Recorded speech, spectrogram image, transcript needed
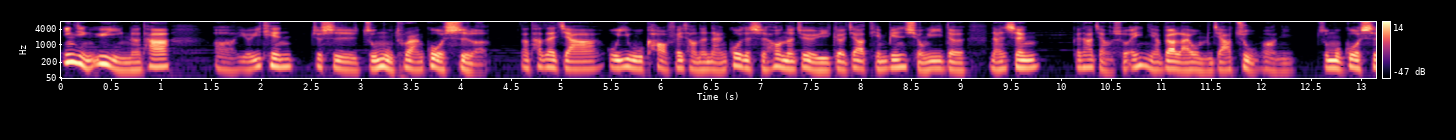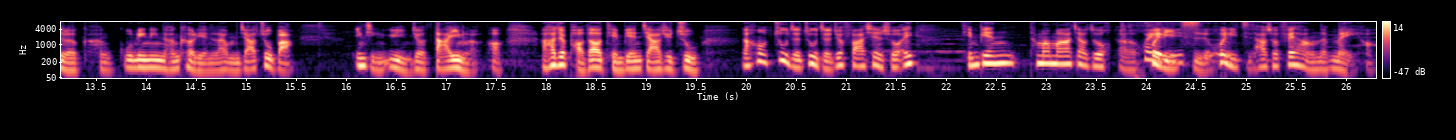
樱井玉影呢，他呃有一天就是祖母突然过世了，那他在家无依无靠，非常的难过的时候呢，就有一个叫田边雄一的男生跟他讲说：“哎，你要不要来我们家住啊？你祖母过世了，很孤零零的，很可怜，来我们家住吧。”樱井玉影就答应了哈，然后他就跑到田边家去住。然后住着住着就发现说，哎，田边他妈妈叫做呃惠梨子，惠梨子她说非常的美哈，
